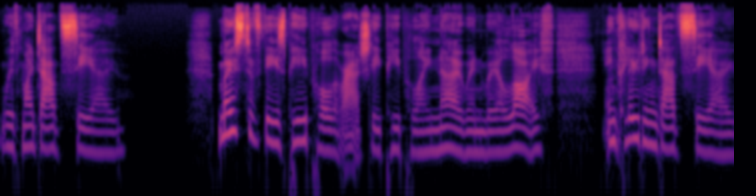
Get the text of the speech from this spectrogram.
with my dad's CO. Most of these people are actually people I know in real life, including dad's CO.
